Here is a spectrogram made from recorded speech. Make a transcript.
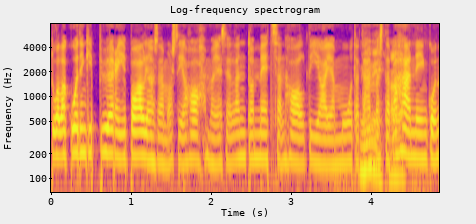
tuolla kuitenkin pyörii paljon semmoisia hahmoja, siellä nyt on metsänhaltija ja muuta niin, tämmöistä niin, vähän niin kuin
